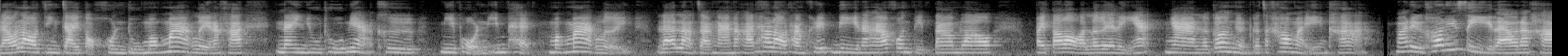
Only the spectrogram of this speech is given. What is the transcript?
แล้วเราจริงใจต่อคนดูมากๆเลยนะคะ ใน YouTube เนี่ยคือมีผล Impact มาก ๆเลย และหลังจากนั้นนะคะ ถ้าเราทำคลิปดีนะคะ คนติดตามเรา ไปตลอดเลยอะไรเงี้ยงานแล้วก็เงินก็จะเข้ามาเองค่ะ มาถึงข้อที่ 4 แล้วนะคะ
